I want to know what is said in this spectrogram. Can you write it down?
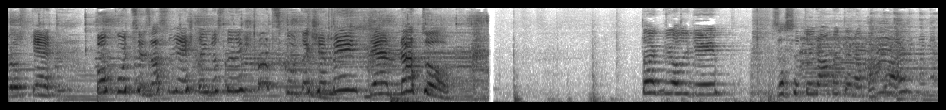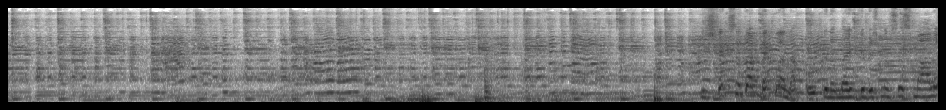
prostě pokud se zasměješ, tak dostaneš facku, takže my jdem na to. Tak jo lidi, zase to dáme teda takhle. Když tak se tam takhle nakoukneme, kdybychom se smáli.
